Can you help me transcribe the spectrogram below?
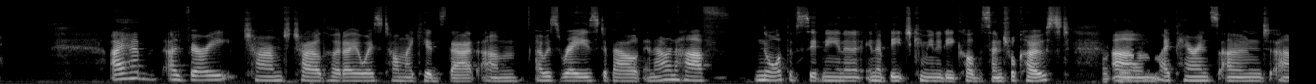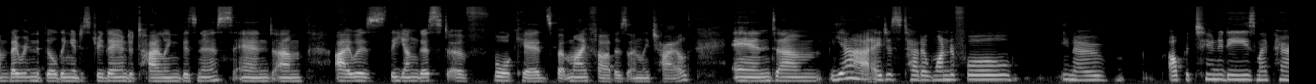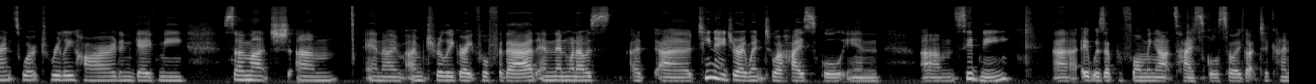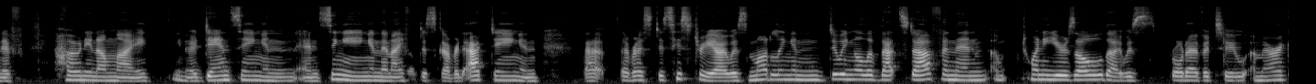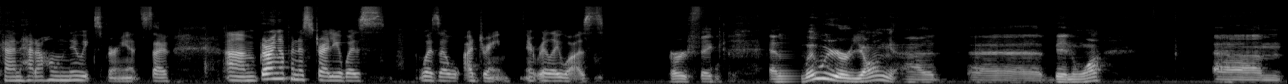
I had a very charmed childhood. I always tell my kids that. Um, I was raised about an hour and a half north of Sydney in a, in a beach community called the Central Coast. Okay. Um, my parents owned, um, they were in the building industry, they owned a tiling business. And um, I was the youngest of four kids, but my father's only child. And um, yeah, I just had a wonderful, you know, opportunities. My parents worked really hard and gave me so much. Um, and I'm, I'm truly grateful for that. And then when I was a, a teenager, I went to a high school in um, Sydney. Uh, it was a performing arts high school, so I got to kind of hone in on my, you know, dancing and and singing, and then I discovered acting, and that the rest is history. I was modeling and doing all of that stuff, and then um, 20 years old, I was brought over to America and had a whole new experience. So, um, growing up in Australia was was a, a dream. It really was. Perfect. And when we were young, uh, uh, Benoit, um,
